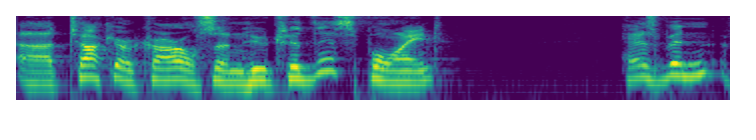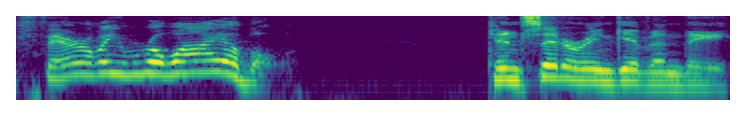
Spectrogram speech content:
uh, Tucker Carlson, who to this point has been fairly reliable, considering given the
